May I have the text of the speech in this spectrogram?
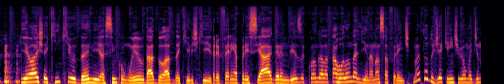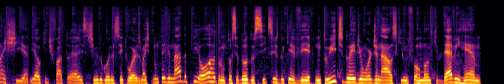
e eu acho aqui que o Dani, assim como eu, tá do lado daqueles que preferem apreciar a grandeza quando ela tá rolando ali, na nossa frente. Não é todo dia que a gente vê uma dinastia, e é o que de fato é esse time do Golden State Warriors, mas não teve nada pior para um torcedor do Sixers do que ver um tweet do Adrian Wojnarowski informando que Devin Ham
